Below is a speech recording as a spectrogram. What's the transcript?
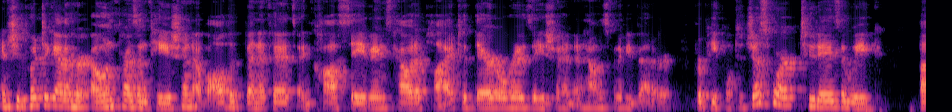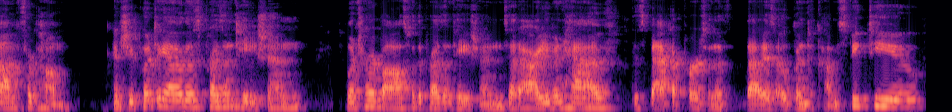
And she put together her own presentation of all the benefits and cost savings, how it applied to their organization, and how it's going to be better for people to just work two days a week um, from home. And she put together this presentation went to her boss with a presentation, said, I even have this backup person that, that is open to come speak to you.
